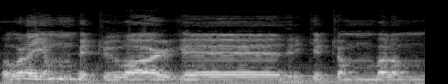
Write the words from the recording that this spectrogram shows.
புகழையும் பெற்று வாழ்க திருச்சிற்றம்பலம்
